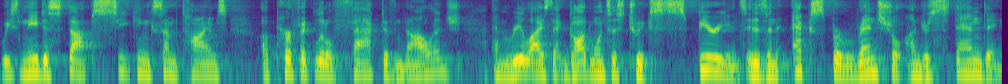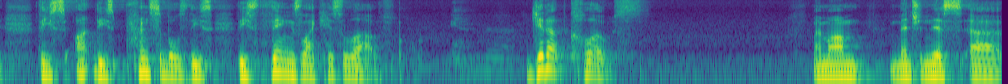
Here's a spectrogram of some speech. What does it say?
We need to stop seeking sometimes a perfect little fact of knowledge and realize that God wants us to experience. It is an experiential understanding these, uh, these principles, these, these things like His love. Get up close. My mom mentioned this uh,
